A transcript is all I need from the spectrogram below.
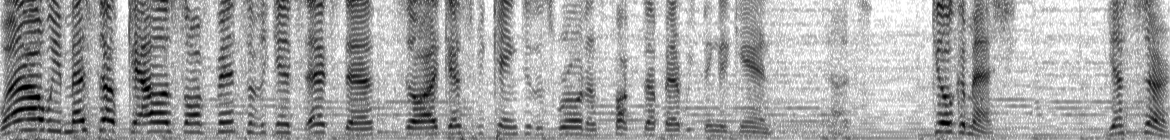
Well, we messed up Galuf's offensive against Exdeath, so I guess we came to this world and fucked up everything again. Nuts. Gilgamesh. Yes, sir.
